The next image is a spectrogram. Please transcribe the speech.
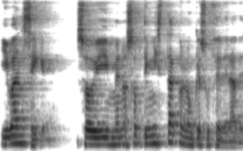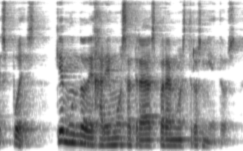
Iván sigue. Soy menos optimista con lo que sucederá después. ¿Qué mundo dejaremos atrás para nuestros nietos?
